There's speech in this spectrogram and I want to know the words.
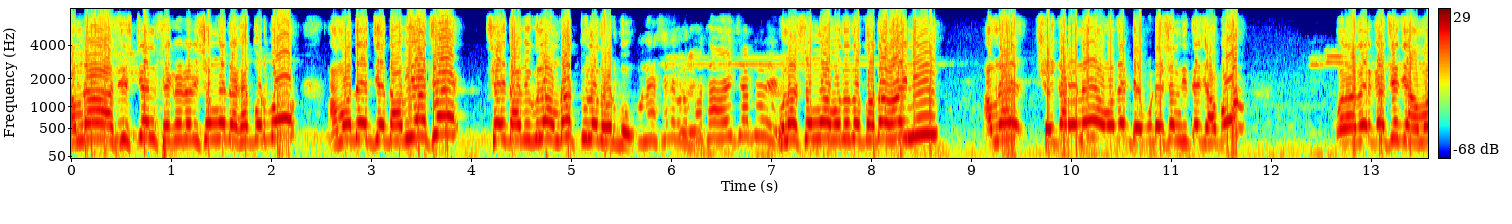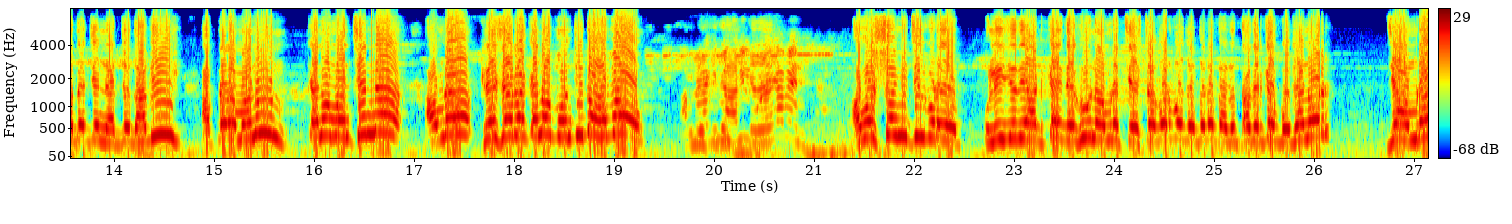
আমরা অ্যাসিস্ট্যান্ট সেক্রেটারির সঙ্গে দেখা করব। আমাদের যে দাবি আছে সেই দাবিগুলো আমরা তুলে ধরবো। ওনার সঙ্গে আপাতত কথা হয়নি। আমরা সেই কারণে আমাদের ডেপুটেশন দিতে যাব। ওনাদের কাছে যে আমাদের যে ন্যায্য দাবি আপনারা মানুন কেন মানছেন না? আমরা ফ্রেশাররা কেন বঞ্চিত হব? অবশ্যই মিছিল করে। পুলিশ যদি আটকায় দেখুন আমরা চেষ্টা করব যতটা তাদের তাদেরকে বোঝানোর যে আমরা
